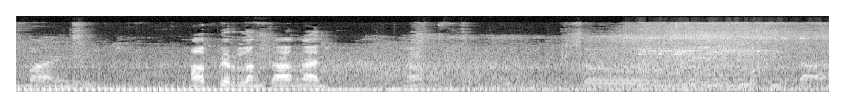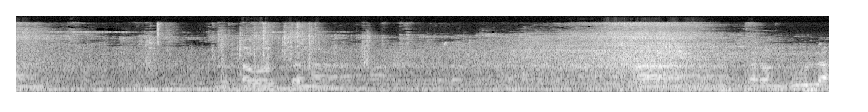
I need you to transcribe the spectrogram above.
may upper langkangan. No? So, dito makita ang tinatawag sa na ah, saranggula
